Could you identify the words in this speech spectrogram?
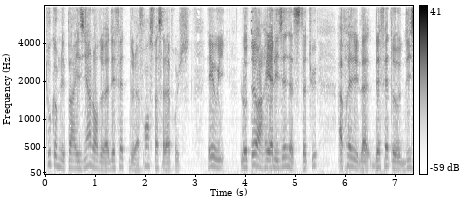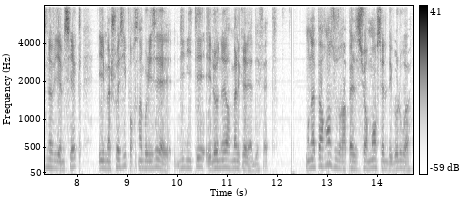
tout comme les Parisiens lors de la défaite de la France face à la Prusse. Et oui, l'auteur a réalisé cette statue après la défaite au 19e siècle et il m'a choisi pour symboliser la dignité et l'honneur malgré la défaite. Mon apparence vous rappelle sûrement celle des Gaulois.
